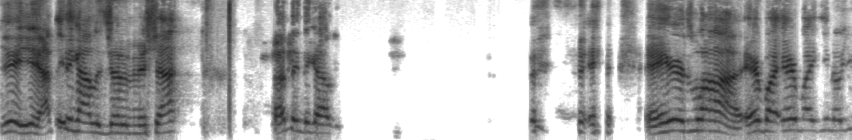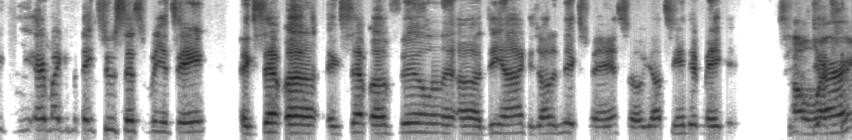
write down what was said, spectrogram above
Yeah, yeah. I think they got a legitimate shot. I think they got. and here's why. Everybody, everybody, you know, you, you everybody can put their two cents for your team, except uh, except uh, Phil and uh, Dion, because y'all the Knicks fans, so y'all team didn't make it. So Oh, word?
